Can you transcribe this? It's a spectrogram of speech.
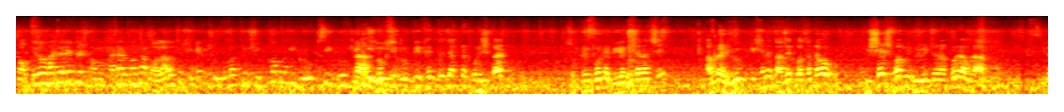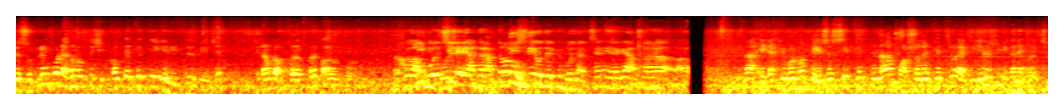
সতেরো হাজারের যে সংখ্যাটার কথা বলা হচ্ছে সেটা কি শুধুমাত্র শিক্ষক নাকি গ্রুপ সি গ্রুপ না গ্রুপ সি গ্রুপটির ক্ষেত্রে তো একটা পরিষ্কার সুপ্রিম কোর্টের ডিরেকশন আছে। আমরা রিভিউ পিটিশনে তাদের কথাটাও বিশেষভাবে বিবেচনা করে আমরা আনব। কিন্তু সুপ্রিম কোর্ট এখন অব্দি শিক্ষকদের ক্ষেত্রে যে নির্দেশ দিয়েছেন সেটা আমরা অক্ষরে অক্ষরে পালন করব। বলছিলেন, বলছিলেন আপনারা পুলিশ দিয়ে ওদেরকে বোঝাচ্ছেন এর আগে আপনারা না এটা কেবলমাত্র এসএসসির ক্ষেত্রে না পর্ষদের ক্ষেত্রেও একই জিনিস এখানে হয়েছে।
